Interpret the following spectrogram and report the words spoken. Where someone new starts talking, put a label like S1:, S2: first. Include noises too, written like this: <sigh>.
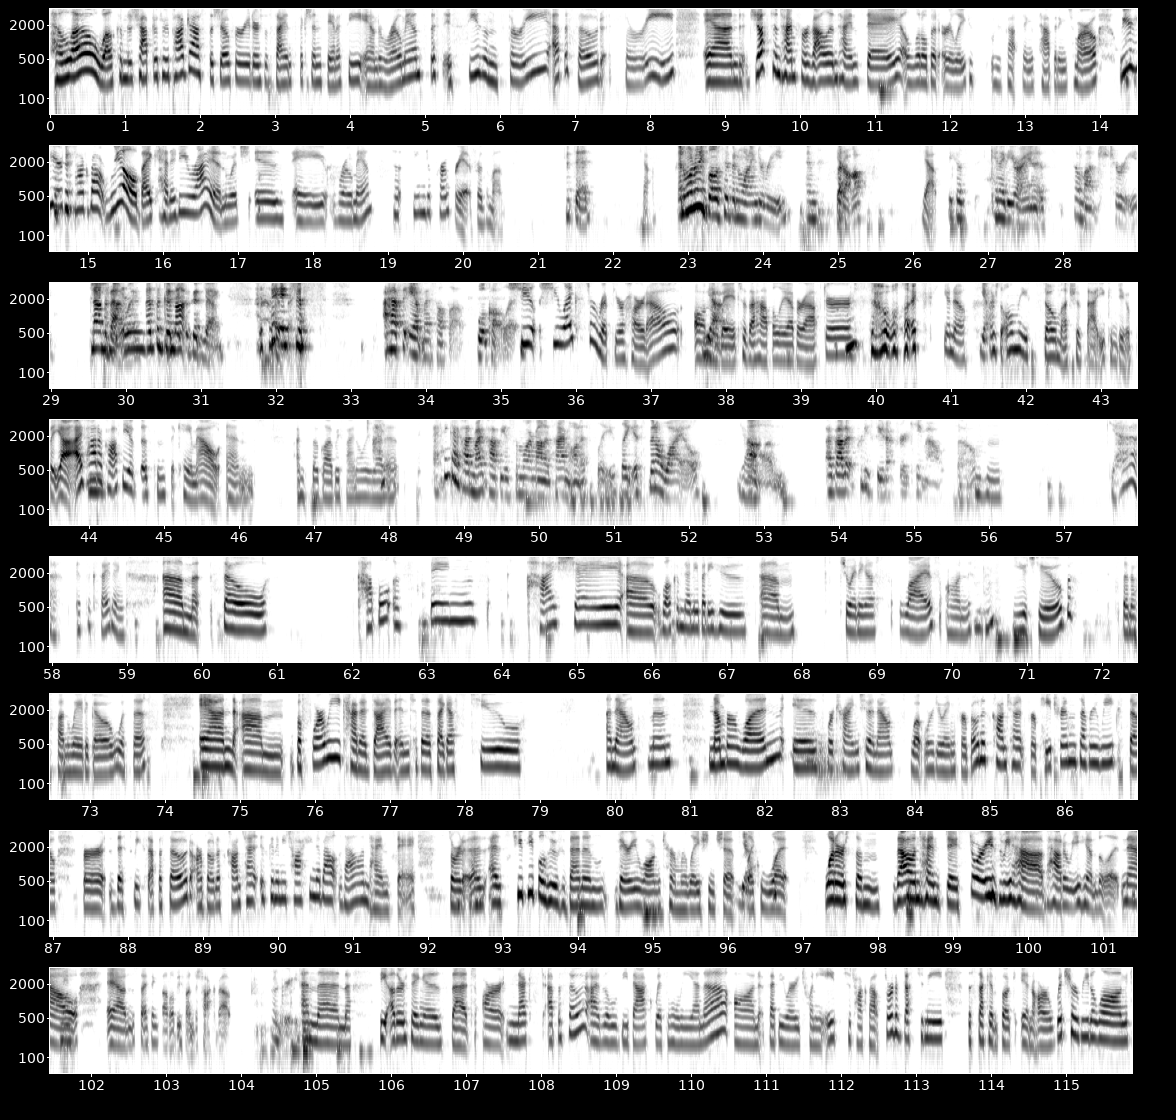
S1: Hello, welcome to Chapter 3 Podcast, the show for readers of science fiction, fantasy, and romance. This is season 3, episode 3, and just in time for Valentine's Day, <laughs> a little bit early because we've got things happening tomorrow. We are here to <laughs> talk about Reel by Kennedy Ryan, which is a romance, so it seemed appropriate for the month.
S2: It did.
S1: Yeah.
S2: And one we both have been wanting to read and put
S1: Yes.
S2: off
S1: Yeah.
S2: because Kennedy Ryan is so much to read. Not in a bad way. That's a good
S1: not-
S2: it's a good
S1: yeah.
S2: thing.
S1: It's <laughs>
S2: It's,
S1: a good
S2: just I have to amp myself up, we'll call it.
S1: She she likes to rip your heart out on
S2: Yeah.
S1: the way to the happily ever after.
S2: Mhm. <laughs>
S1: So like, you know,
S2: Yeah.
S1: there's only so much of that you can do. But yeah, I've had a
S2: Mhm.
S1: copy of this since it came out and I'm so glad we finally read
S2: I-
S1: it.
S2: I think I've had my copy a similar amount of time, honestly. Like it's been a while.
S1: Yeah.
S2: Um I got it pretty soon after it came out. So
S1: hmm Yeah, it's exciting. Um, so couple of things. Hi Shay. Uh welcome to anybody who's um joining us live on
S2: Mhm.
S1: YouTube. It's been a fun way to go with this. And um, before we kind of dive into this, I guess two announcements. Number one is we're trying to announce what we're doing for bonus content for patrons every week. So for this week's episode, our bonus content is going to be talking about Valentine's Day, sort of as, as two people who've been in very long-term relationships, like what what are some Valentine's Day stories we have? How do we handle it <laughs> now? And so I think that'll be fun to talk about.
S2: Agreed.
S1: And then the other thing is that our next episode, I will be back with Leanna on February 28th to talk about Sword of Destiny, the second book in our Witcher read along.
